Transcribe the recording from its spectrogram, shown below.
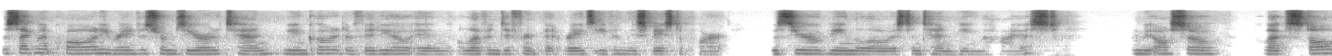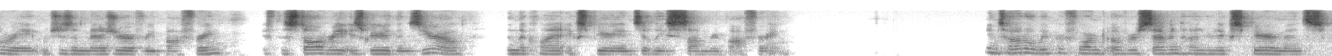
The segment quality ranges from 0 to 10. We encoded a video in 11 different bit rates evenly spaced apart, with 0 being the lowest and 10 being the highest. And we also collect stall rate, which is a measure of rebuffering. If the stall rate is greater than 0, then the client experienced at least some rebuffering. In total, we performed over 700 experiments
